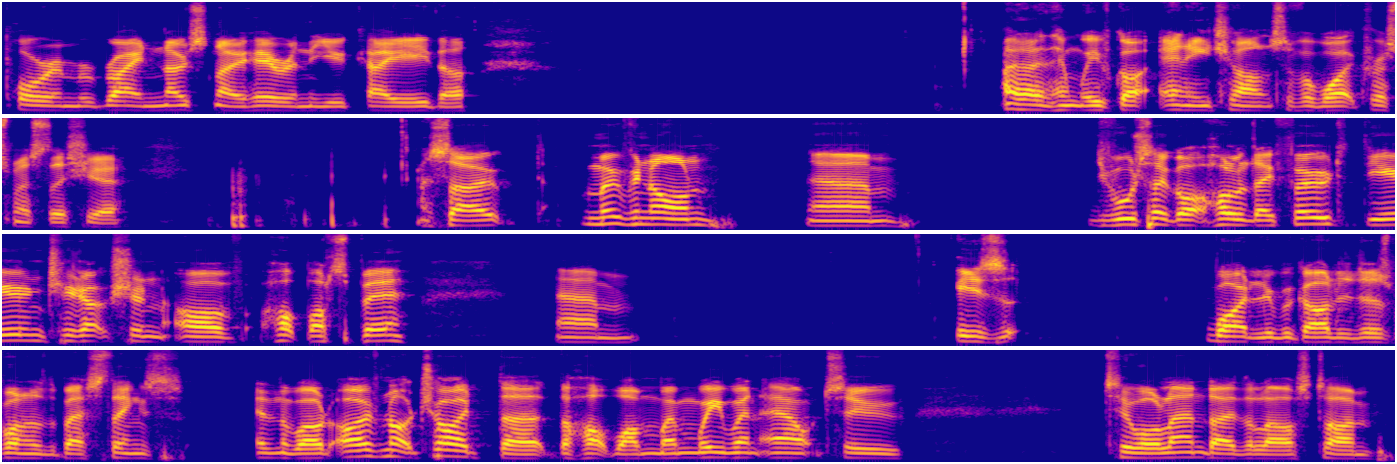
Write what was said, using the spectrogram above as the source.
pouring rain. No snow here in the UK either. I don't think we've got any chance of a white Christmas this year. So moving on, um, you've also got holiday food. The introduction of hot Butterbeer um, is widely regarded as one of the best things in the world. I've not tried the the hot one. When we went out to to Orlando the last time,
